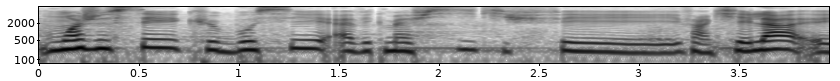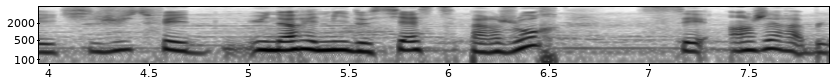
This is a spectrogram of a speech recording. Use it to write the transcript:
Moi, je sais que bosser avec ma fille qui fait, enfin, qui est là et qui juste fait une heure et demie de sieste par jour, c'est ingérable.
